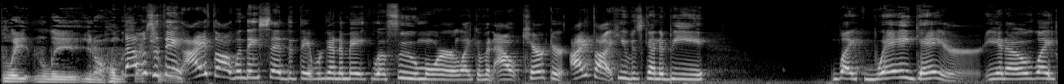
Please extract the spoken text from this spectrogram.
blatantly, you know, homosexual. That was the thing. I thought when they said that they were going to make LeFou more like of an out character, I thought he was going to be like way gayer, you know? Like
